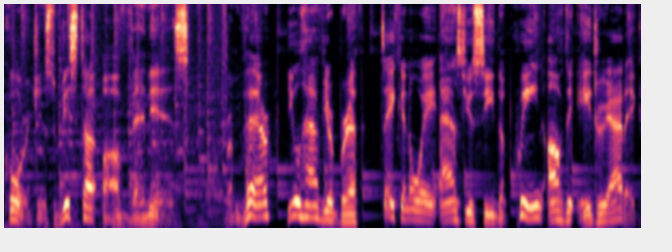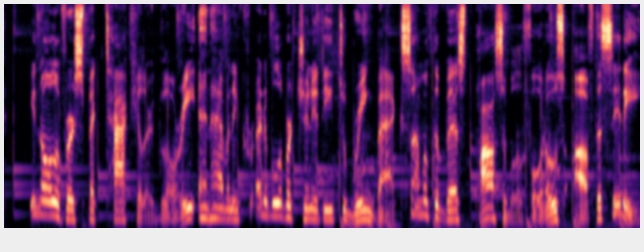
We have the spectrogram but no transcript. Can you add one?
gorgeous vista of Venice. From there, you'll have your breath taken away as you see the Queen of the Adriatic in all of her spectacular glory and have an incredible opportunity to bring back some of the best possible photos of the city.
